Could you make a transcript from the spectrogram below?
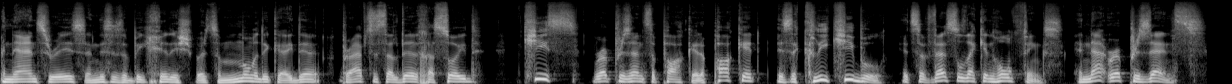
And the answer is, and this is a big chiddush, but it's a modik idea. Perhaps it's al chasoid. Kis represents a pocket. A pocket is a kli kibul. It's a vessel that can hold things. And that represents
